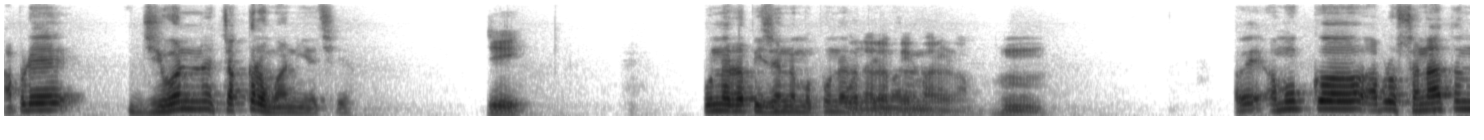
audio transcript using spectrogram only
આપણે જીવન ચક્ર માનીએ છીએ. જી. પુનરપી જન્મ પુનરપી મરણ. હવે અમુક આપણો સનાતન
